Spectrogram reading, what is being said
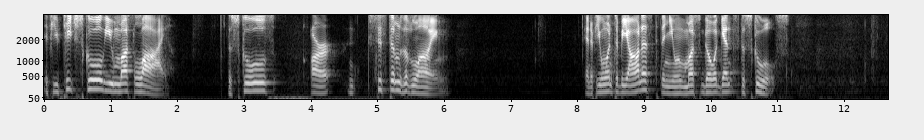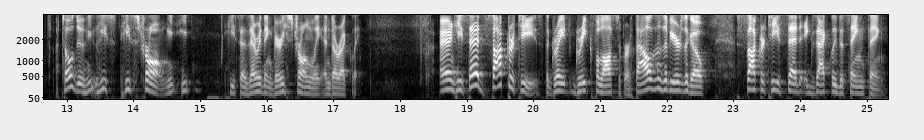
If you teach school, you must lie. The schools are systems of lying. And if you want to be honest, then you must go against the schools. I told you he, he's he's strong. He, he he says everything very strongly and directly. And he said Socrates, the great Greek philosopher, thousands of years ago, Socrates said exactly the same thing.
